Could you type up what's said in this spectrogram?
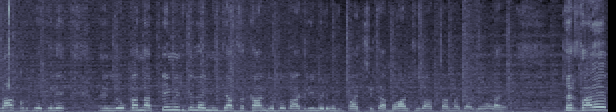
लाख रुपये केले. आणि लोकांना पेमेंट केलं. मी ज्याचं काम घेतो अग्रीमेंटमध्ये पाचशेचा बॉन्डसुद्धा आता माझ्याजवळ आहे. तर साहेब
